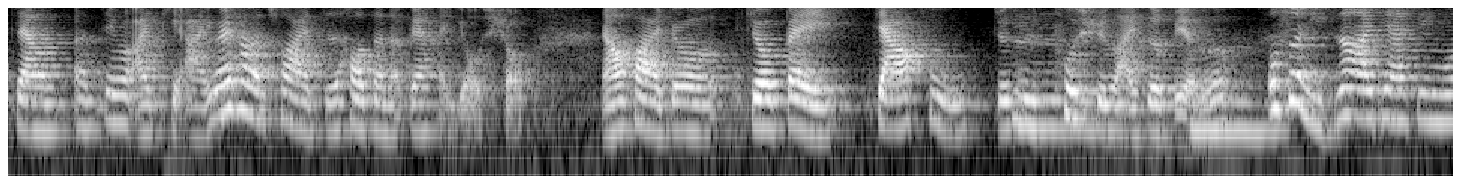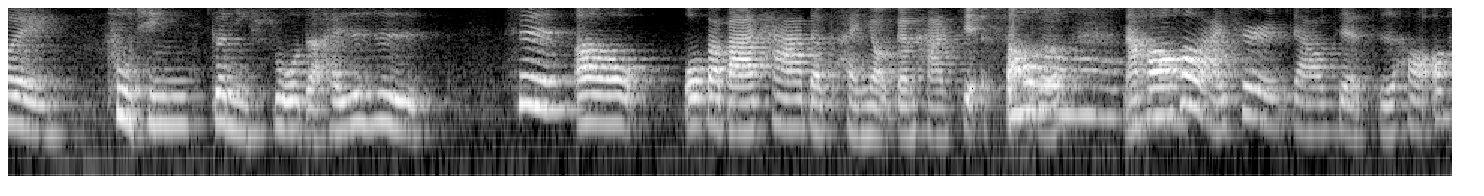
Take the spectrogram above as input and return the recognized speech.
这样呃进入 ITI，因为他们出来之后真的变很优秀，然后后来就就被家父就是 push 来这边了。哦，所以你知道 ITI 是因为父亲跟你说的，还是是是呃？我爸爸他的朋友跟他介绍的，然后后来去了解之后，哦，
